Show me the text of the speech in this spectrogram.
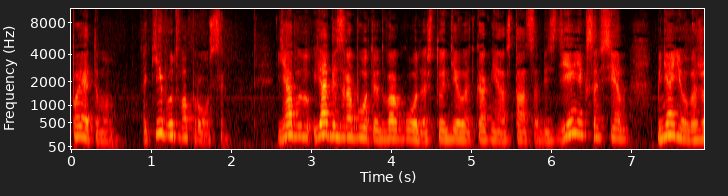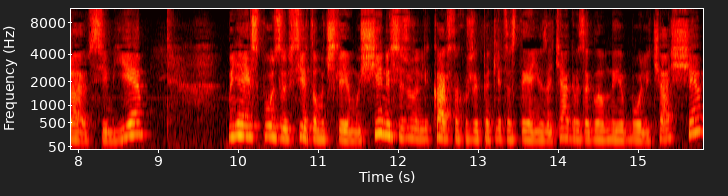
поэтому такие будут вопросы. Я, буду, я без работы два года, что делать, как не остаться без денег совсем. Меня не уважают в семье. Меня используют все, в том числе и мужчины. Сижу на лекарствах, уже пять лет состояние затягивается, головные боли чаще.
